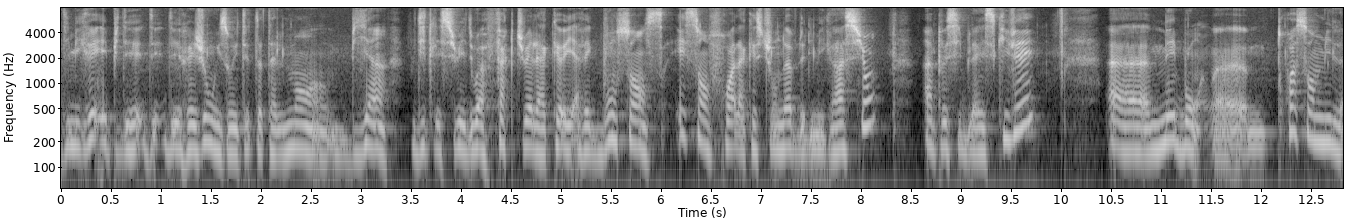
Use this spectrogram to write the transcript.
d'immigrés et puis des, des, des, régions où ils ont été totalement bien. Vous dites les Suédois factuels accueillent avec bon sens et sans froid la question neuve de l'immigration, impossible à esquiver. Euh, mais bon, euh, 300 000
